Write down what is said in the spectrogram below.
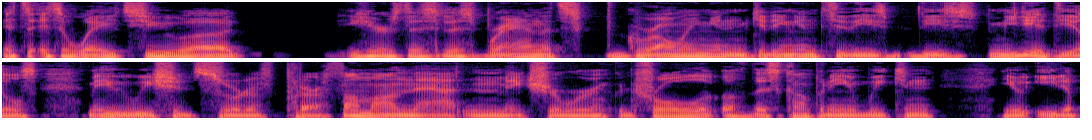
it's it's a way to uh, here's this this brand that's growing and getting into these these media deals. Maybe we should sort of put our thumb on that and make sure we're in control of, of this company. And we can you know eat up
